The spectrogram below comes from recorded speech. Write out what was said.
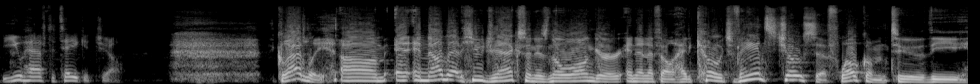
You have to take it, Joe. Gladly. Um, and, and, now that Hue Jackson is no longer an NFL head coach, Vance Joseph, welcome to the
